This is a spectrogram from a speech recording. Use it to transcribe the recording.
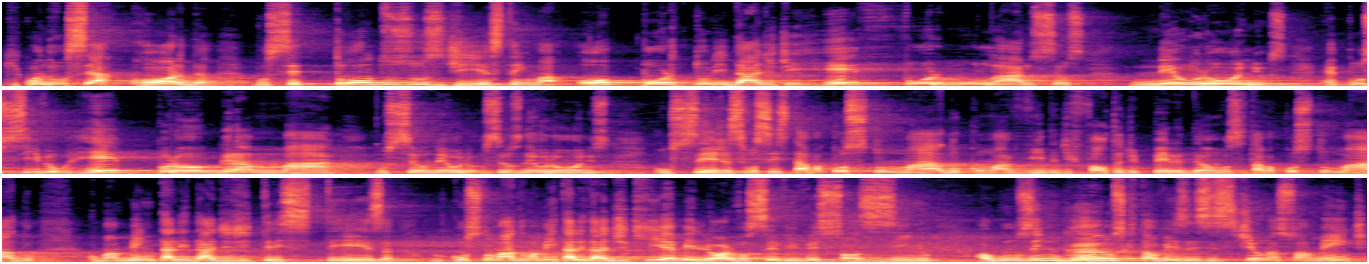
que quando você acorda, você todos os dias tem uma oportunidade de reformular os seus neurônios. É possível reprogramar seu neuro, os seus neurônios. Ou seja, se você estava acostumado com uma vida de falta de perdão, você estava acostumado com uma mentalidade de tristeza, acostumado com uma mentalidade de que é melhor você viver sozinho, alguns enganos que talvez existiam na sua mente,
